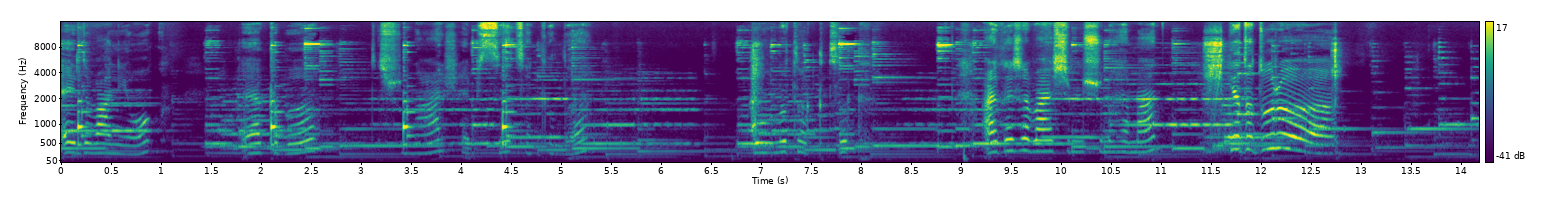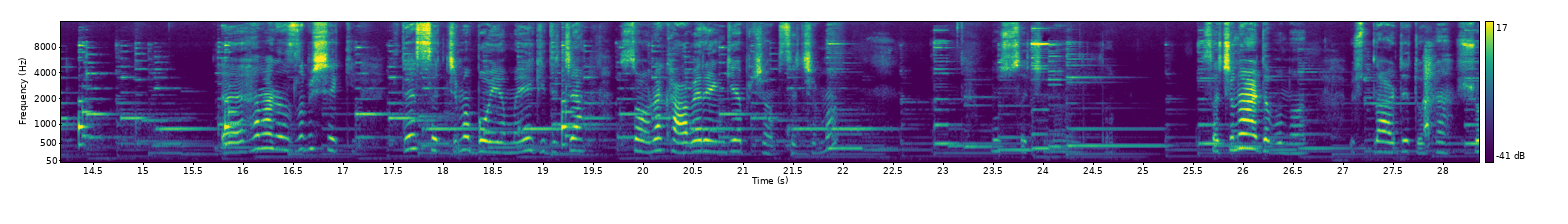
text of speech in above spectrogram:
Eldiven yok. Ayakkabı, şunlar hepsi takılı. Bunu taktık. Arkadaşlar ben şimdi şunu hemen ya da durun. Ee, hemen hızlı bir şekilde saçımı boyamaya gideceğim. Sonra kahverengi yapacağım saçımı. Saçı nerede bunun? Üstlerde dur. Heh, şu.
